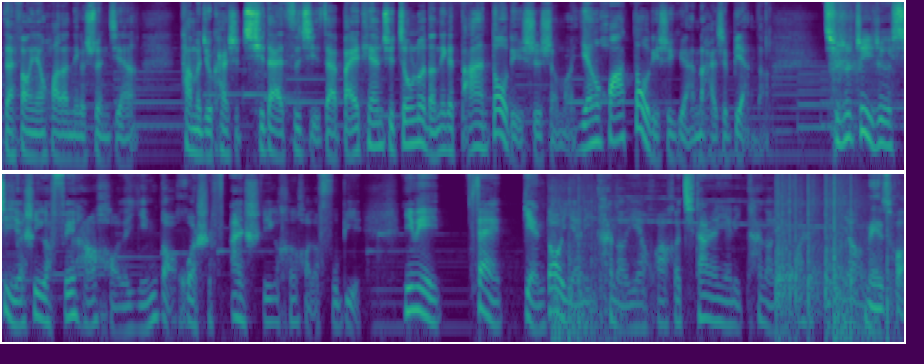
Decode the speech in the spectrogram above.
在放烟花的那个瞬间，他们就开始期待自己在白天去争论的那个答案到底是什么，烟花到底是圆的还是扁的。其实这这个细节是一个非常好的引导，或是暗示一个很好的伏笔，因为在。点到眼里看到烟花和其他人眼里看到烟花是不一样的。没错，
